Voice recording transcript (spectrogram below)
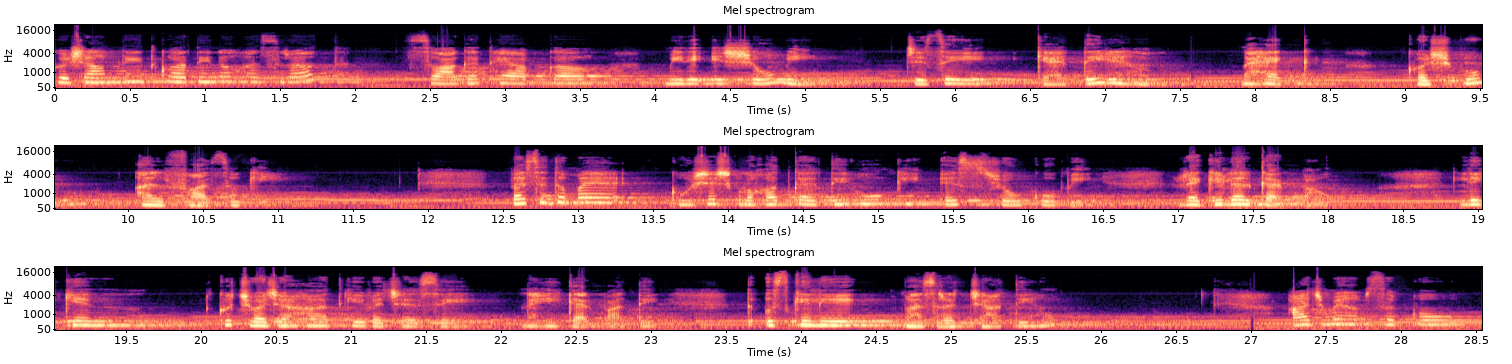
खुश आमदीद खातिन हज़रत, स्वागत है आपका मेरे इस शो में, जिसे कहते हैं हम महक खुशबू अल्फाजों की। वैसे तो मैं कोशिश बहुत करती हूँ कि इस शो को भी रेगुलर कर पाऊँ, लेकिन कुछ वजहात की वजह से नहीं कर पाती तो उसके लिए माजरत चाहती हूँ। आज मैं आप सबको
